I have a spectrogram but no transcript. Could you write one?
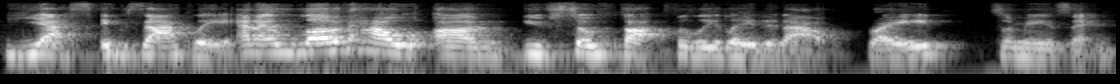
Yes, exactly. And I love how um, you've so thoughtfully laid it out, right? It's amazing.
